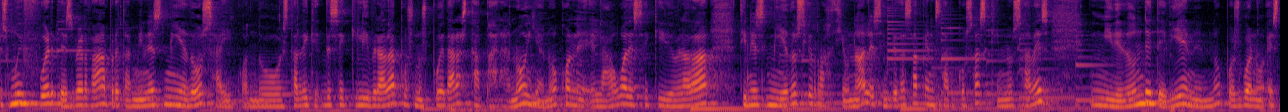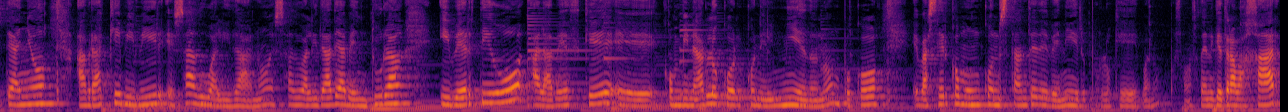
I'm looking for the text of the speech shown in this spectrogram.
es muy fuerte, es verdad, pero también es miedosa y cuando está desequilibrada pues nos puede dar hasta paranoia. ¿no? Con el agua desequilibrada tienes miedos irracionales, empiezas a pensar cosas que no sabes ni de dónde te vienen. ¿no? Pues bueno, este año habrá que vivir esa dualidad, ¿no? esa dualidad de aventura y vértigo a la vez que eh, combinarlo con, el miedo. ¿no? Un poco eh, va a ser como un constante devenir, por lo que bueno, pues vamos a tener que trabajar.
